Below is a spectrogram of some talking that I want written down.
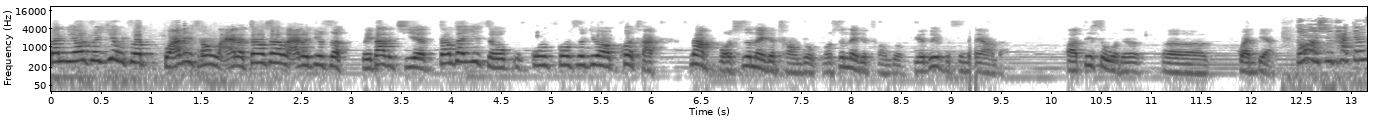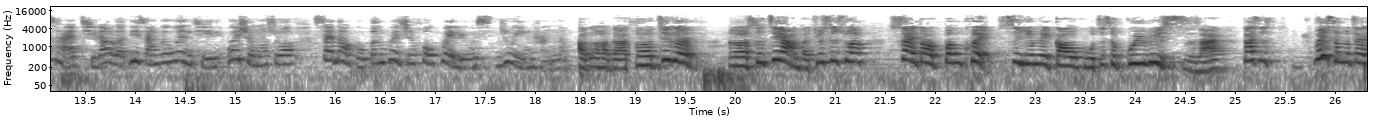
但你要说硬说管理层来了，张三来了就是伟大的企业，张三一走公公司就要破产，那不是那个程度，不是那个程度，绝对不是那样的。啊，这是我的呃。观点，董老师他刚才提到了第三个问题，为什么说赛道股崩溃之后会流入银行呢？好的，好的，呃，这个呃是这样的，就是说赛道崩溃是因为高估，这是规律使然。但是为什么在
